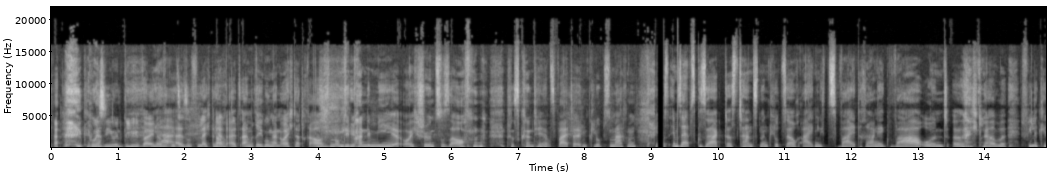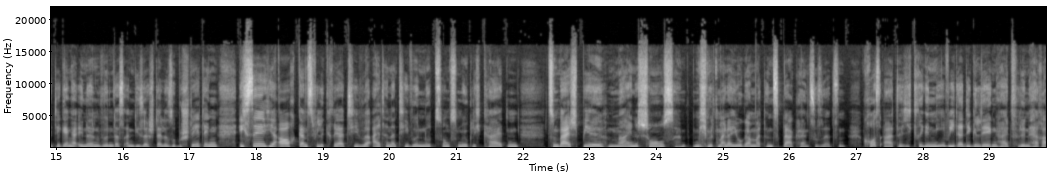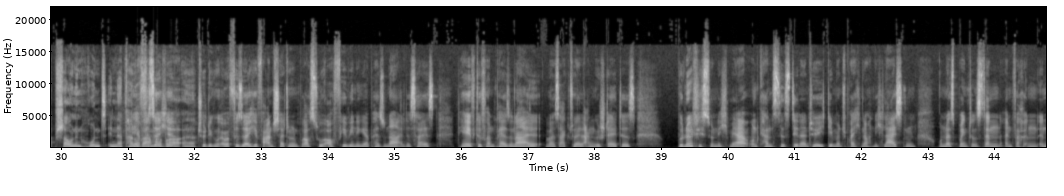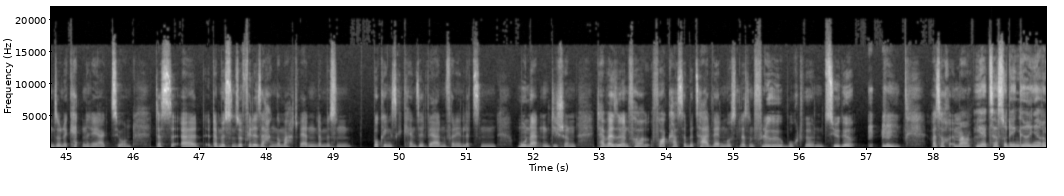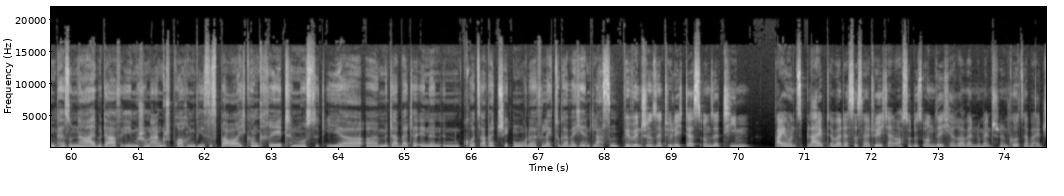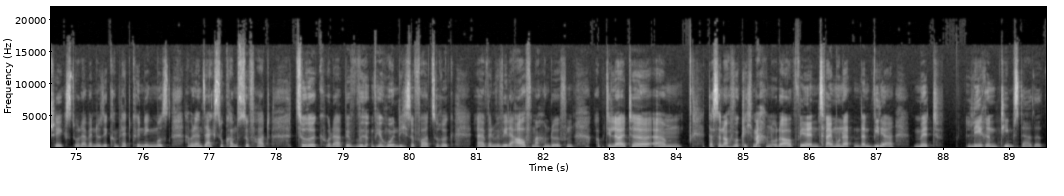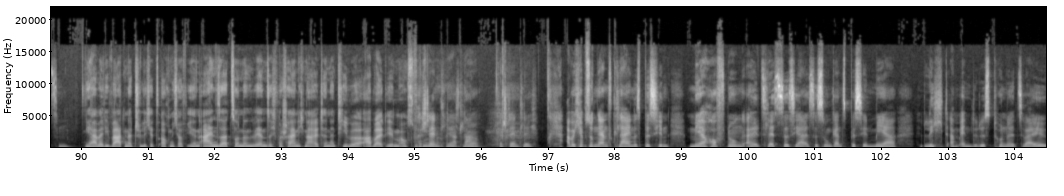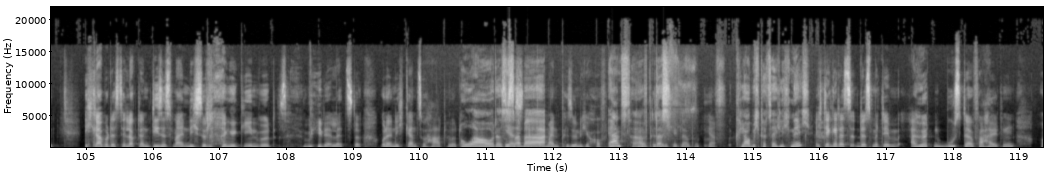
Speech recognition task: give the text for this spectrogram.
Poesie und Glühwein. Ja, also vielleicht Ja. auch als Anregung an euch da draußen, um die Pandemie euch schön zu saufen. Das könnt ihr Ja. jetzt weiter in Clubs machen. Hast eben selbst gesagt, dass Tanzen in Clubs ja auch eigentlich zweitrangig war und äh, ich glaube, viele Kittygängerinnen würden das an dieser Stelle so bestätigen. Ich sehe hier auch ganz viele kreative, alternative Nutzungsmöglichkeiten. Zum Beispiel meine Chance, mich mit meiner Yogamatte ins Berghain zu setzen. Großartig. Ich kriege nie wieder die Gelegenheit für den herabschauenden Hund in der Ja, solche, Panoramabar. äh, Entschuldigung, aber für solche Veranstaltungen brauchst du auch viel weniger Personal. Das heißt, die Hälfte von Personal, was aktuell angestellt ist, benötigst du nicht mehr und kannst es dir natürlich dementsprechend auch nicht leisten. Und das bringt uns dann einfach in, in so eine Kettenreaktion. Das, äh, da müssen so viele Sachen gemacht werden, da müssen Bookings gecancelt werden von den letzten Monaten, die schon teilweise in Vor Vorkasse bezahlt werden mussten. Da sind Flüge gebucht werden, Züge, was auch immer. Jetzt hast du den geringeren Personalbedarf eben schon angesprochen. Wie ist es bei euch konkret? Musstet ihr äh, MitarbeiterInnen in Kurzarbeit schicken oder vielleicht sogar welche entlassen? Wir wünschen uns natürlich, dass unser Team bei uns bleibt, aber das ist natürlich dann auch so das Unsichere, wenn du Menschen in Kurzarbeit schickst oder wenn du sie komplett kündigen musst, aber dann sagst du, kommst sofort zurück oder wir, wir- holen dich sofort zurück, äh, wenn wir wieder aufmachen dürfen. Ob die Leute ähm, das dann auch wirklich machen oder ob wir in zwei Monaten dann wieder mit leeren Teams da sitzen. Ja, weil die warten natürlich jetzt auch nicht auf ihren Einsatz, sondern werden sich wahrscheinlich eine alternative Arbeit eben auch suchen. Verständlich, ja, klar. ne? Verständlich. Aber ich habe so ein ganz kleines bisschen mehr Hoffnung als letztes Jahr. Es ist so ein ganz bisschen mehr Licht am Ende des Tunnels, weil ich glaube, dass der Lockdown dieses Mal nicht so lange gehen wird wie der letzte oder nicht ganz so hart wird. Oh wow, das Ja, ist einfach aber meine persönliche Hoffnung. ernsthaft. Meine Das persönliche Glaube. Ja. glaube ich tatsächlich nicht. Ich denke, dass das mit dem erhöhten Boosterverhalten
